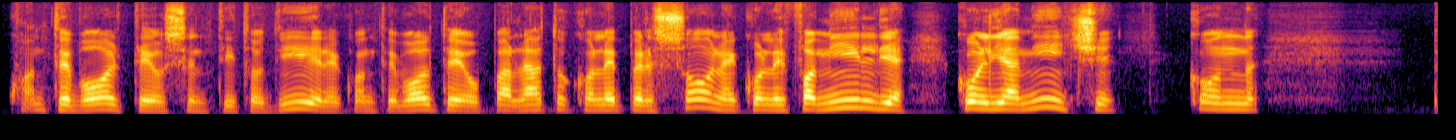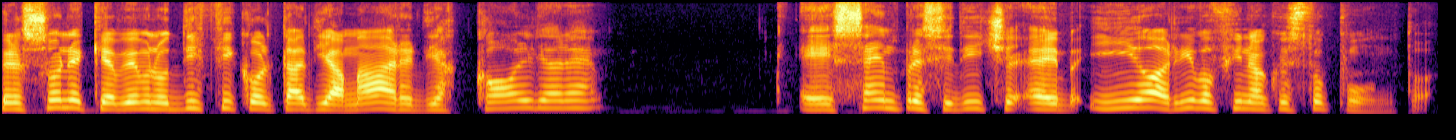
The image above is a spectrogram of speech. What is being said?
Quante volte ho sentito dire, quante volte ho parlato con le persone, con le famiglie, con gli amici, con persone che avevano difficoltà di amare, di accogliere e sempre si dice eh, io arrivo fino a questo punto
